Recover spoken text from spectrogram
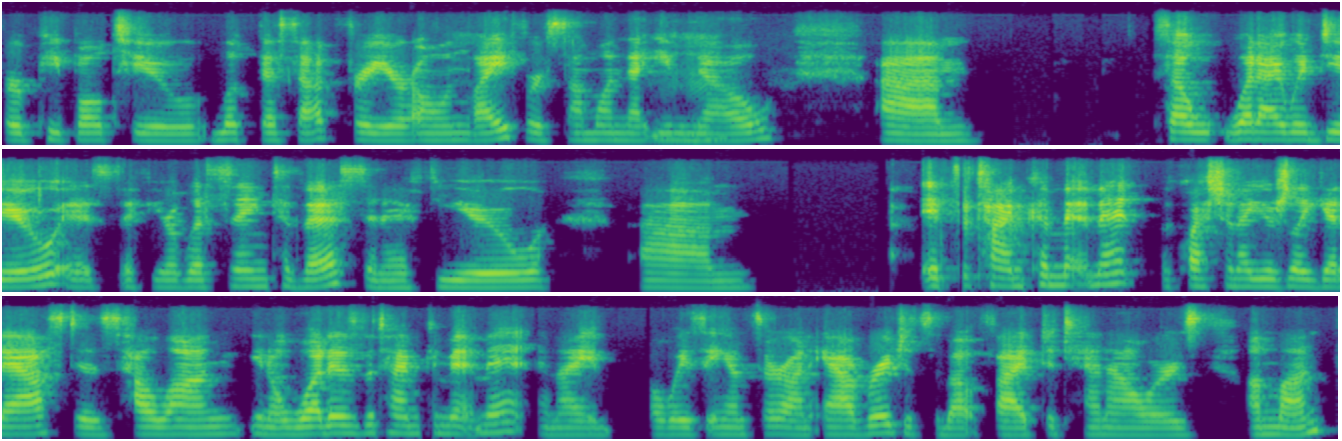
for people to look this up for your own life or someone that you mm-hmm. know. Um, so what i would do is if you're listening to this and if you um, it's a time commitment. The question i usually get asked is how long you know what is the time commitment? And i always answer on average it's about five to ten hours a month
